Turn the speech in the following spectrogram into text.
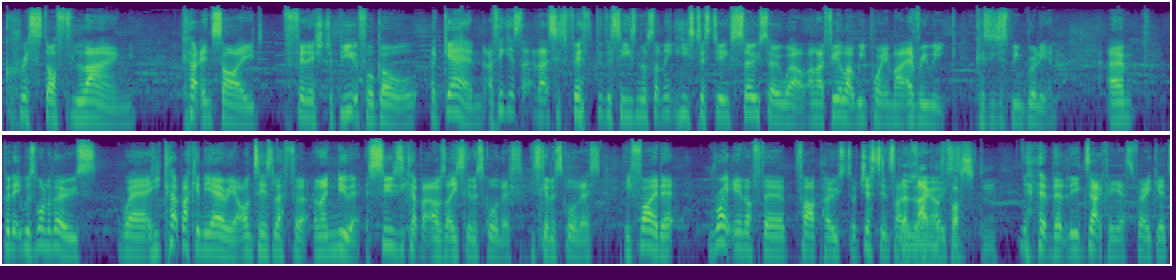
Christoph Lang cut inside, finished a beautiful goal. Again, I think it's that's his fifth of the season or something. He's just doing so so well, and I feel like we point him out every week because he's just been brilliant. Um, but it was one of those where he cut back in the area onto his left foot, and I knew it as soon as he cut back. I was like, he's going to score this. He's going to score this. He fired it right in off the far post or just inside the, the Lang far of Boston. Yeah, exactly. Yes, very good.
